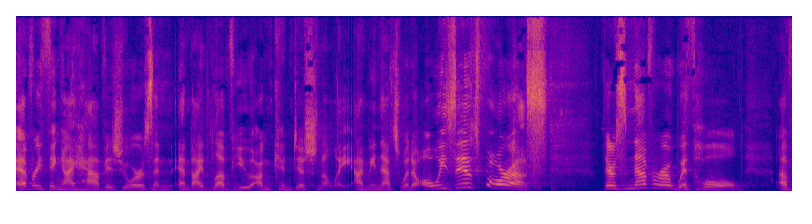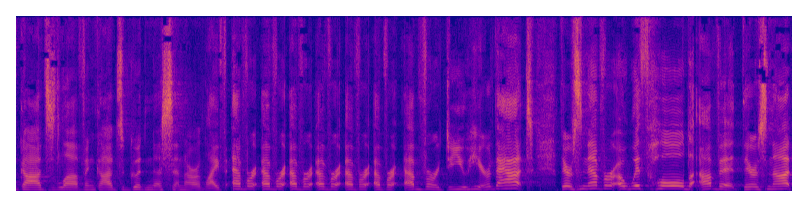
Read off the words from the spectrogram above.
everything I have is yours and, and I love you unconditionally. I mean, that's what it always is for us. There's never a withhold of God's love and God's goodness in our life. Ever, ever, ever, ever, ever, ever, ever. Do you hear that? There's never a withhold of it. There's not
